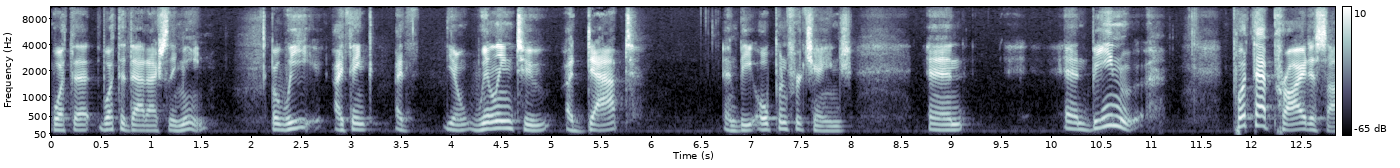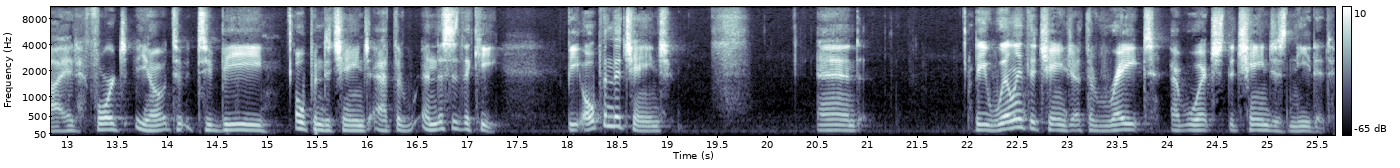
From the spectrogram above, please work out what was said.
what that what did that actually mean? But we, I think, I you know, willing to adapt and be open for change and and being put that pride aside for you know to to be open to change at the and this is the key. Be open to change and be willing to change at the rate at which the change is needed.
